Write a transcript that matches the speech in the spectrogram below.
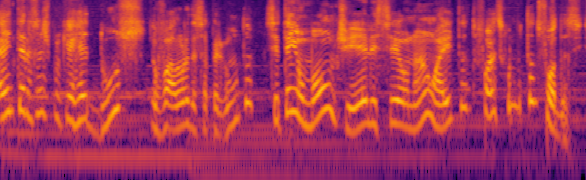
é interessante porque reduz o valor dessa pergunta. Se tem um monte, ele ser ou não, aí tanto faz como tanto foda-se.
